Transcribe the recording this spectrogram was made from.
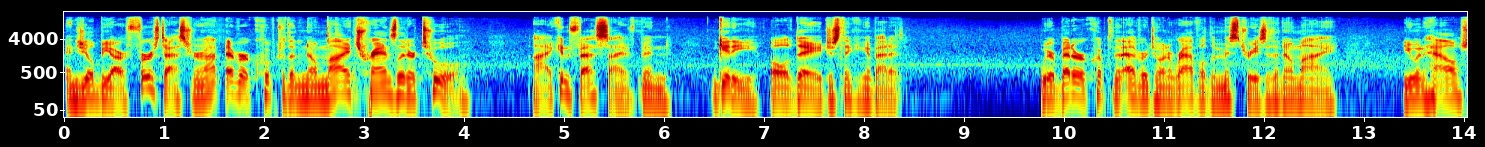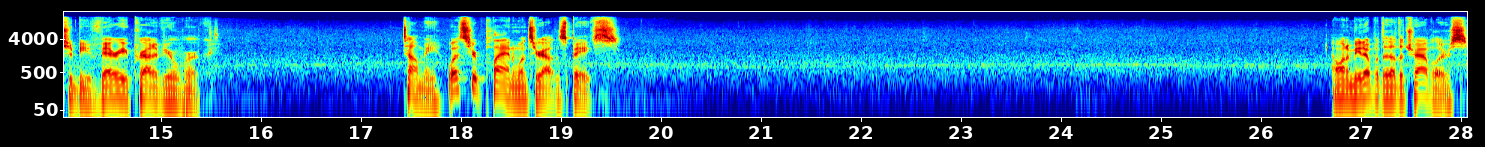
And you'll be our first astronaut ever equipped with a Nomai translator tool. I confess I've been giddy all day just thinking about it. We are better equipped than ever to unravel the mysteries of the Nomai. You and Hal should be very proud of your work. Tell me, what's your plan once you're out in space? I want to meet up with the other travelers.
